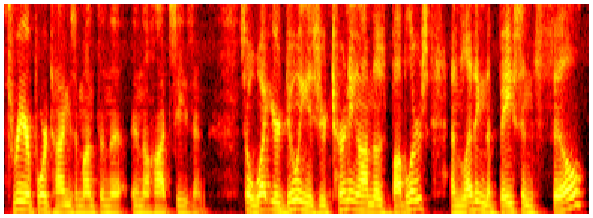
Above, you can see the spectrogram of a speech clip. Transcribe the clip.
three or four times a month in the in the hot season. So what you're doing is you're turning on those bubblers and letting the basin fill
